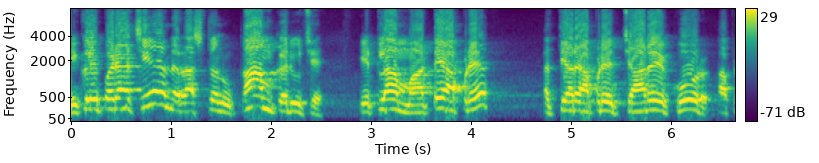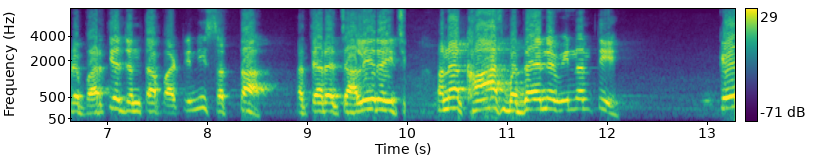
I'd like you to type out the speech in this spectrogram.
નીકળી પડ્યા છીએ અને રાષ્ટ્રનું કામ કર્યું છે. એટલા માટે આપણે અત્યારે આપણે ચારે કોર, આપણે ભારતીય જનતા પાર્ટીની સત્તા અત્યારે ચાલી રહી છે. અને ખાસ બધાને વિનંતી કે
